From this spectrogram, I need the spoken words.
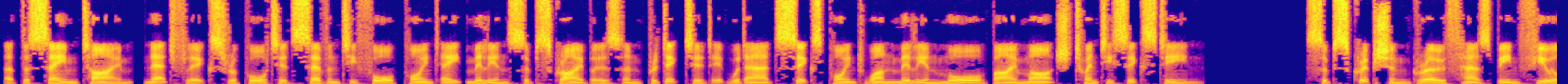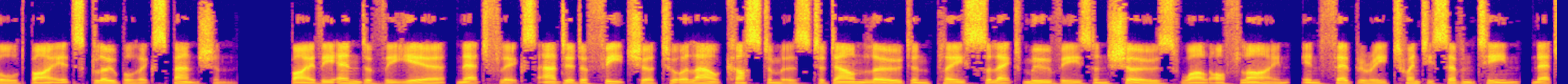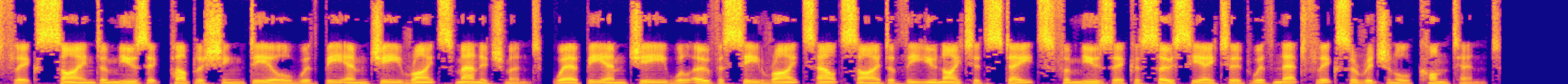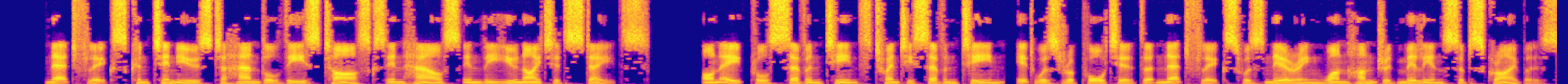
At the same time, Netflix reported 74.8 million subscribers and predicted it would add 6.1 million more by March 2016. Subscription growth has been fueled by its global expansion. By the end of the year, Netflix added a feature to allow customers to download and play select movies and shows while offline. In February 2017, Netflix signed a music publishing deal with BMG Rights Management, where BMG will oversee rights outside of the United States for music associated with Netflix original content. Netflix continues to handle these tasks in-house in the United States. On April 17, 2017, it was reported that Netflix was nearing 100 million subscribers.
